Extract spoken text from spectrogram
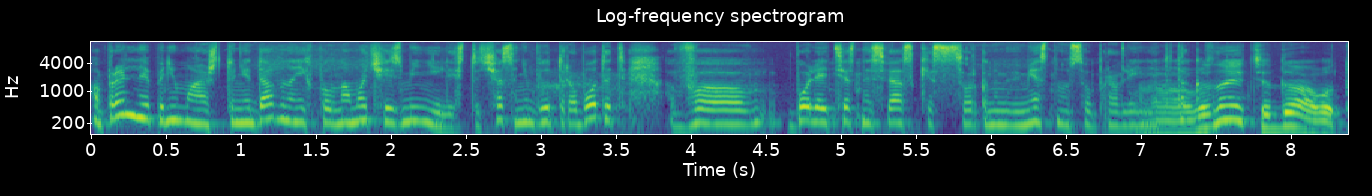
А правильно я понимаю, что недавно их полномочия изменились? То есть сейчас они будут работать в более тесной связке с органами местного самоуправления? Это Вы знаете, да, вот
